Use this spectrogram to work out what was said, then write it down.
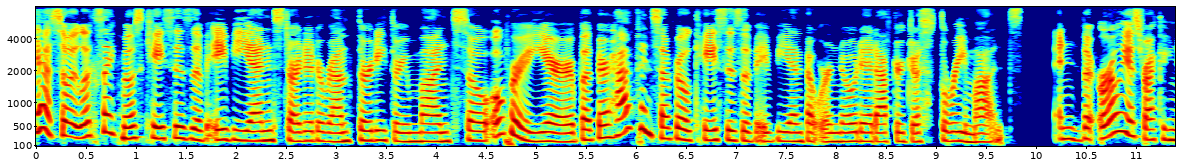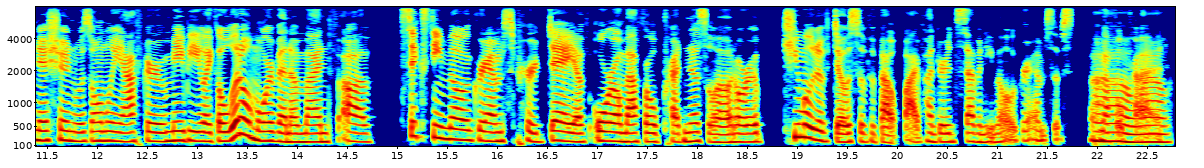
Yeah, so it looks like most cases of AVN started around 33 months, so over a year, but there have been several cases of AVN that were noted after just three months. And the earliest recognition was only after maybe like a little more than a month of 60 milligrams per day of oral methylprednisolone or cumulative dose of about 570 milligrams of oh, methylpred. Wow.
